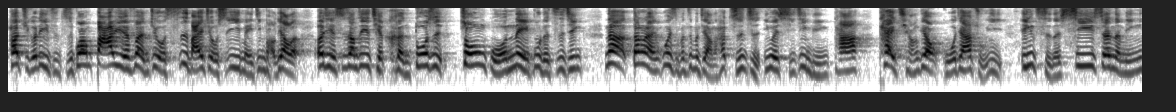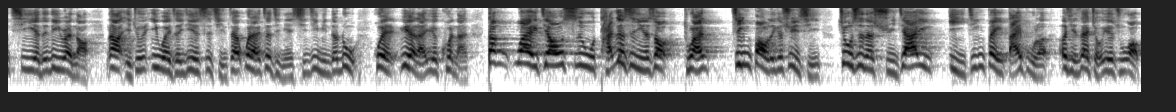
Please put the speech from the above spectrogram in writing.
他举个例子，只光八月份就有四百九十亿美金跑掉了，而且事实上这些钱很多是中国内部的资金。那当然，为什么这么讲呢？他直指因为习近平他太强调国家主义。因此呢，牺牲了民营企业的利润哦，那也就意味着一件事情，在未来这几年，习近平的路会越来越困难。当外交事务谈这事情的时候，突然惊爆了一个讯息，就是呢，许家印已经被逮捕了，而且在九月初哦。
